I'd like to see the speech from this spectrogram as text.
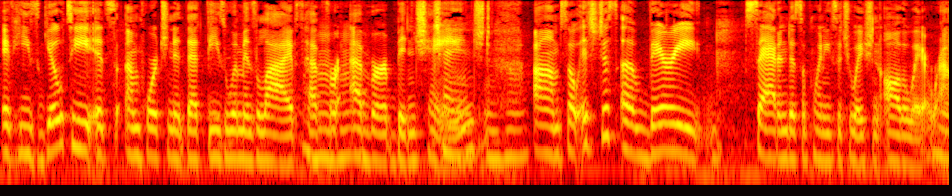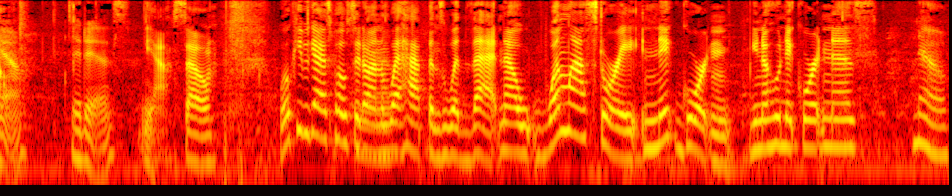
If he's guilty, it's unfortunate that these women's lives have Mm-hmm. forever been changed. Um, so it's just a very sad and disappointing situation all the way around. Yeah, it is. Yeah, so we'll keep you guys posted on what happens with that. Now, one last story Nick Gordon. You know who Nick Gordon is? No,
